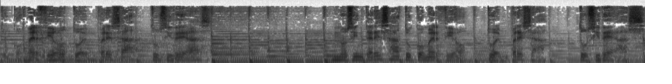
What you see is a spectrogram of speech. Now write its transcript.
Tu comercio, tu empresa, tus ideas. Nos interesa tu comercio, tu empresa, tus ideas.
